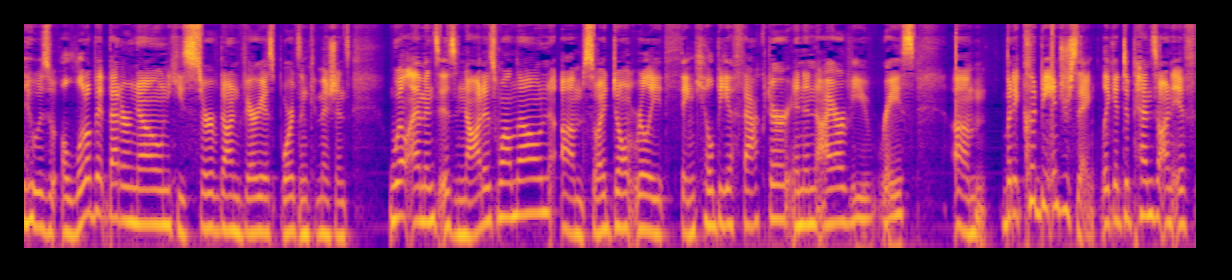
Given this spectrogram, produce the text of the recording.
who is a little bit better known. He's served on various boards and commissions. Will Emmons is not as well known, um, so I don't really think he'll be a factor in an IRV race. Um, but it could be interesting. Like it depends on if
